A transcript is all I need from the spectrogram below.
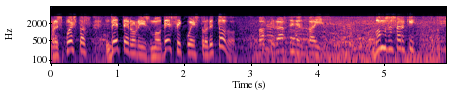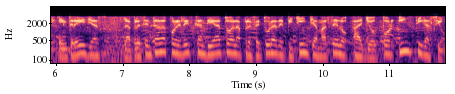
respuestas de terrorismo, de secuestro, de todo. Va a quedarse en el país. Vamos a estar aquí. Entre ellas, la presentada por el ex candidato a la prefectura de Pichincha, Marcelo Ayo, por instigación.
